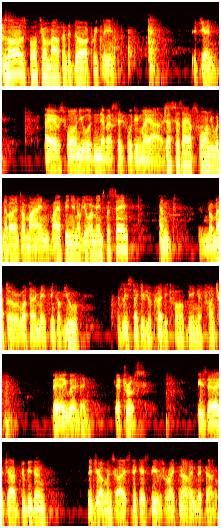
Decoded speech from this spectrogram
Close both your mouth and the door quickly. Etienne, I have sworn you would never set foot in my house. Just as I have sworn you would never enter mine, my opinion of you remains the same. And no matter what I may think of you, at least I give you credit for being a Frenchman. Very well, then. A truce. Is there a job to be done? The Germans are as thick as thieves right now in the town.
